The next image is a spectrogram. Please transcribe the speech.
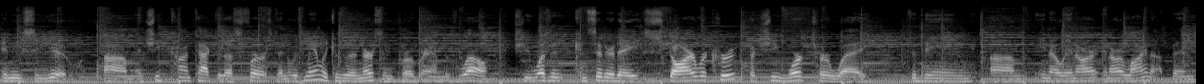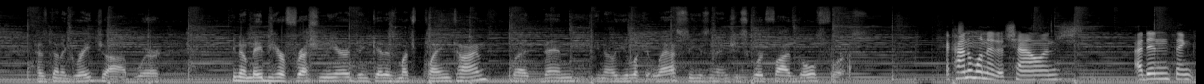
in ECU. Um, and she contacted us first, and it was mainly because of the nursing program as well. She wasn't considered a star recruit, but she worked her way to being, um, you know, in our in our lineup, and has done a great job. Where, you know, maybe her freshman year didn't get as much playing time, but then, you know, you look at last season and she scored five goals for us. I kind of wanted a challenge. I didn't think,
